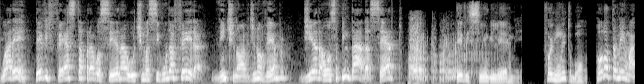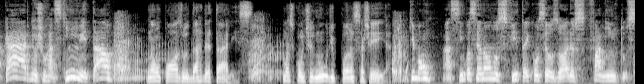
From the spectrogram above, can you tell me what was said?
Guarê, teve festa para você na última segunda-feira, 29 de novembro, dia da onça pintada, certo? Teve sim, Guilherme. Foi muito bom. Rolou também uma carne, um churrasquinho e tal. Não posso dar detalhes. Mas continuo de pança cheia. Que bom, assim você não nos fita aí com seus olhos famintos.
